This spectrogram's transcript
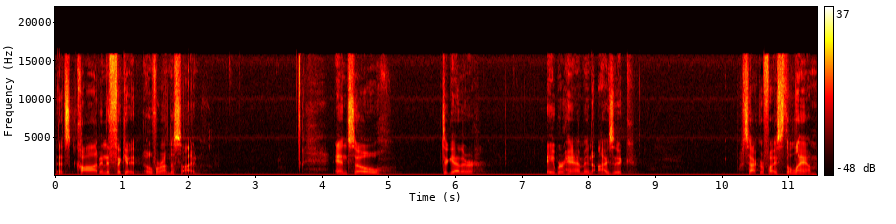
that's caught in a thicket over on the side. And so, together, Abraham and Isaac sacrificed the lamb.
